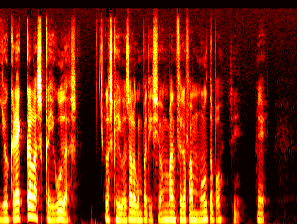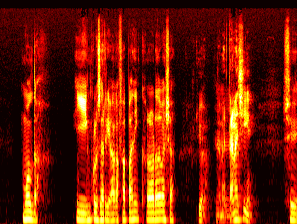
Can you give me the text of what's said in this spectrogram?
Jo crec que les caigudes, les caigudes a la competició em van fer agafar molta por. Sí. Molta. I inclús arribar a agafar pànic a l'hora de baixar. Hòstia, tan així? Sí.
